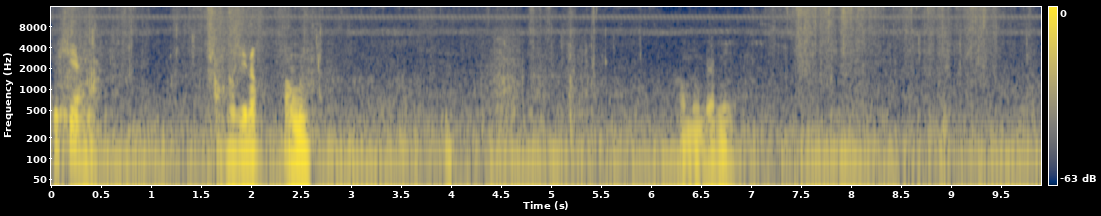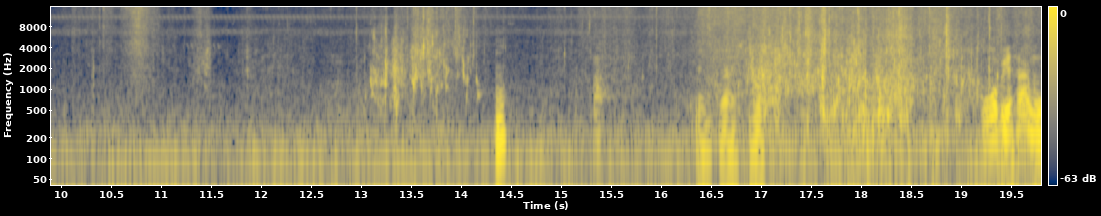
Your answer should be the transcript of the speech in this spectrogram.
นี่แข็งเอาเมื่อกี้เนาะเอามือเอามือแบบนี้ เลี้ยงปลากโอ้เปียท่าหนู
